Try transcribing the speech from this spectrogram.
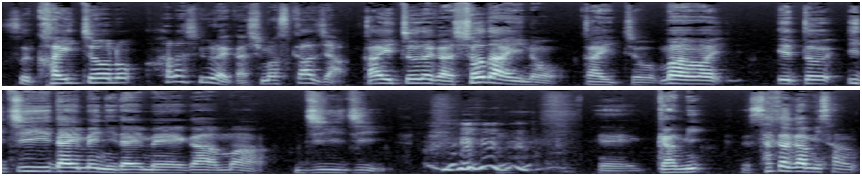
そう、会長の話ぐらいからしますか？じゃあ。会長だから初代の会長。まあまあ、えっと、1代目、2代目が、まあ、GG。えー、ガミ。坂上さんっ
